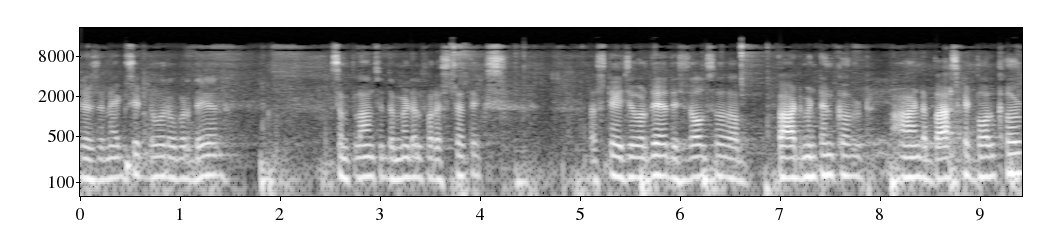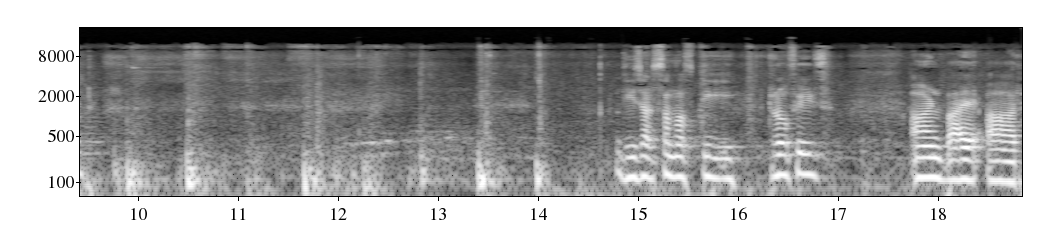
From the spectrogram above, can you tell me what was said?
There's an exit door over there some plants in the middle for aesthetics. A stage over there. This is also a badminton court and a basketball court. These are some of the trophies earned by our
